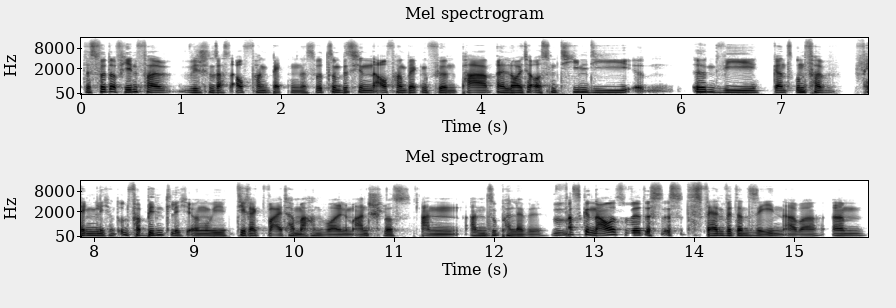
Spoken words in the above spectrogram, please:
das wird auf jeden Fall, wie du schon sagst, Auffangbecken. Das wird so ein bisschen ein Auffangbecken für ein paar äh, Leute aus dem Team, die ähm, irgendwie ganz unverfänglich und unverbindlich irgendwie direkt weitermachen wollen im Anschluss an, an Superlevel. Was genau es wird, ist, ist, das werden wir dann sehen, aber ähm,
